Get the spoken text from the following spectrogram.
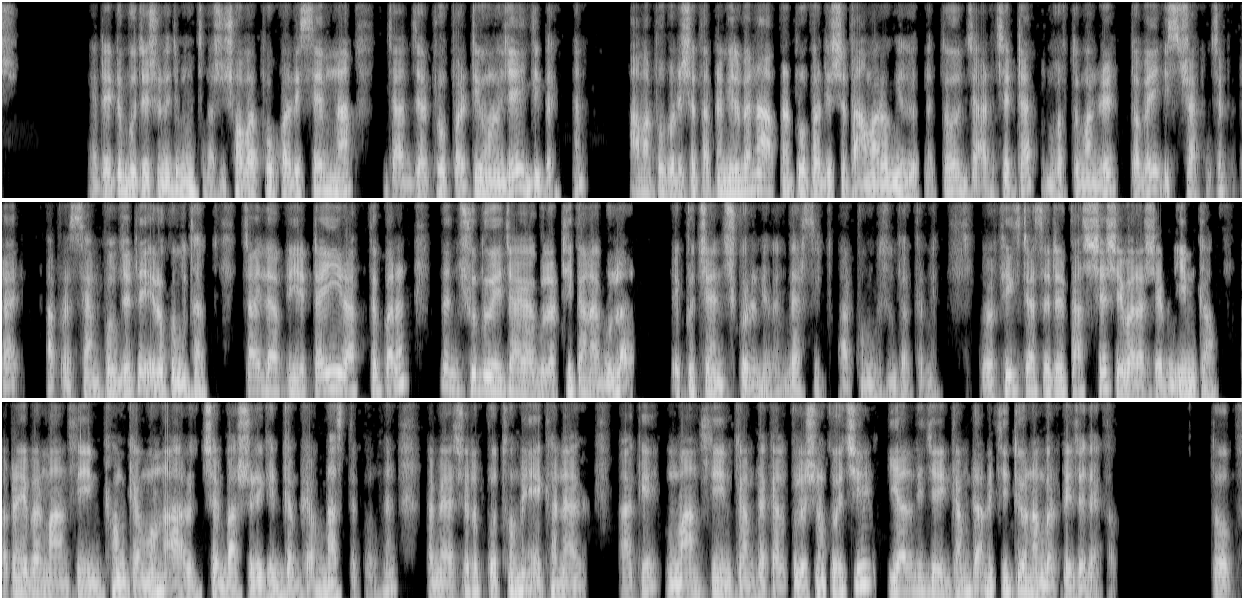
এটা একটু বুঝে শুনে দিবেন আসলে সবার প্রপার্টি সেম না, যার যার প্রপার্টি অনুযায়ী দিবে হ্যাঁ? আমার প্রপার্টির সাথে আপনি মিলবে না, আপনার প্রপার্টির সাথে আমারও মিলবে না। তো যার যেটা বর্তমান রেট তবে স্ট্রাকচারটা আপনার স্যাম্পল যেটা এরকমই থাকবে। চাইলে আপনি এটাই রাখতে পারেন দেন শুধু এই জায়গাগুলো, ঠিকানাগুলা একটু চেঞ্জ করে নেবেন দ্যাটস ইট আর কোনো কিছু দরকার নেই। এবার ফিক্সড অ্যাসেটের কাজ শেষ, এবার আসে ইনকাম আপনার এবার মান্থলি ইনকাম কেমন, আর হচ্ছে বাৎসরিক ইনকাম কেমন আসতে পারে হ্যাঁ? আমি আসলে প্রথমে এখানে আগ- আগে মান্থলি ইনকামটা ক্যালকুলেশন করেছি ইয়ারলি যে ইনকামটা আমি তৃতীয় নাম্বার পেজে দেখাবো। তো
